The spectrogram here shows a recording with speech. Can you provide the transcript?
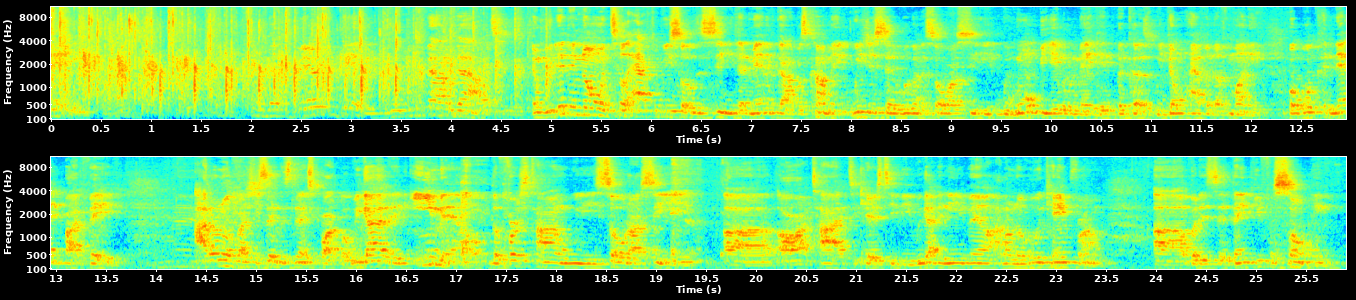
day, from that very day when we found out, and we didn't know until after we sowed the seed that man of God was coming. We just said we're going to sow our seed. We won't be able to make it because we don't have enough money, but we'll connect by faith. I don't know if I should say this next part, but we got an email the first time we sold our seed, uh, our tithe to Charis TV. We got an email, I don't know who it came from, uh, but it said, thank you for sowing.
